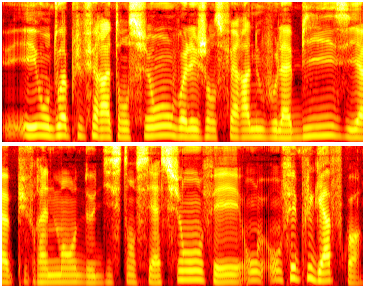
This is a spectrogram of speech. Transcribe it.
et on doit plus faire attention. On voit les gens se faire à nouveau la bise, il y a plus vraiment de distanciation, on fait on, fait plus gaffe quoi.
